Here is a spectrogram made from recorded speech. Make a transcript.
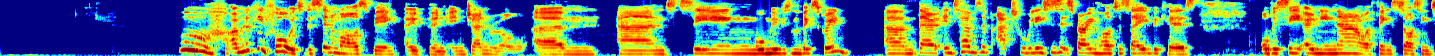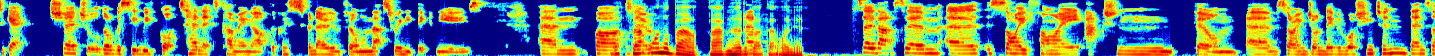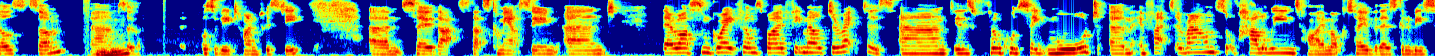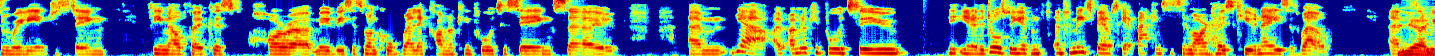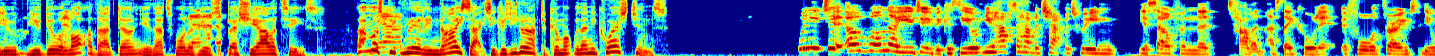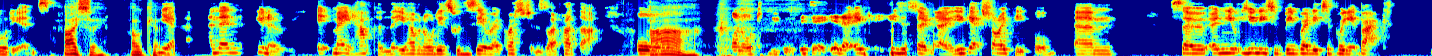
Ooh, I'm looking forward to the cinemas being open in general um, and seeing more movies on the big screen. Um, there, in terms of actual releases, it's very hard to say because obviously only now are things starting to get scheduled. Obviously, we've got Tenet coming up, the Christopher Nolan film, and that's really big news. Um, but What's that there- one about? I haven't heard about that one yet. So that's um, a sci-fi action film um, starring John David Washington, Denzel's son. Um, Mhm. So possibly time twisty. Um, so that's that's coming out soon, and there are some great films by female directors. And there's a film called Saint Maud. Um, in fact, around sort of Halloween time, October, there's going to be some really interesting female-focused horror movies. There's one called Relic. I'm looking forward to seeing. So um, yeah, I, I'm looking forward to you know the doors being open and for me to be able to get back into the cinema and host Q and A's as well. Um, yeah, really- you you do a lot of that, don't you? That's one of your specialities. That must Yeah. be really nice, actually, because you don't have to come up with any questions. Well, you do. Oh, well, no, you do because you you have to have a chat between yourself and the talent, as they call it, before throwing to the audience. I see. Okay. Yeah. And then you know it may happen that you have an audience with zero questions. I've had that, or Ah, one or two. It, you know, it, you just don't know. You get shy people. Um, so, and you you need to be ready to bring it back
